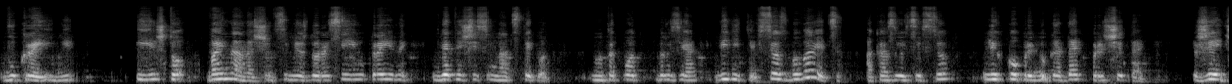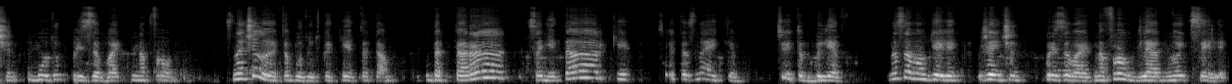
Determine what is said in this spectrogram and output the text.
в Украине, и что война начнется между Россией и Украиной в 2017 год. Ну так вот, друзья, видите, все сбывается, оказывается, все легко предугадать, просчитать. Женщин будут призывать на фронт. Сначала это будут какие-то там доктора, санитарки. Все это, знаете, все это блеф. На самом деле женщин призывают на фронт для одной цели,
